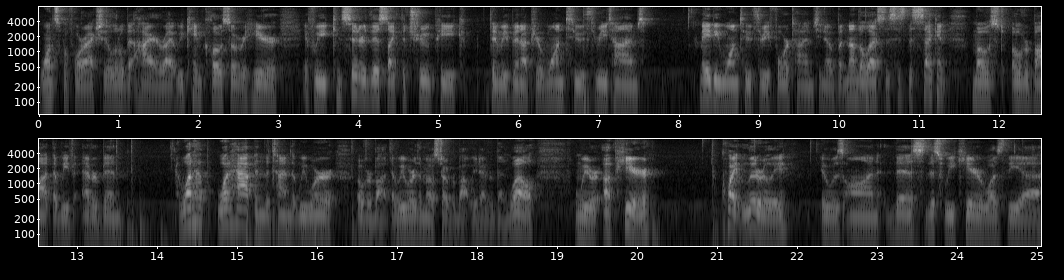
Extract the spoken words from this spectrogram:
once before, actually a little bit higher, right? We came close over here. If we consider this like the true peak, then we've been up here one, two, three times maybe one, two, three, four times, you know. But nonetheless, this is the second most overbought that we've ever been. What hap- what happened the time that we were overbought, that we were the most overbought we'd ever been? Well, when we were up here, quite literally, it was on this. This week here was the uh,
